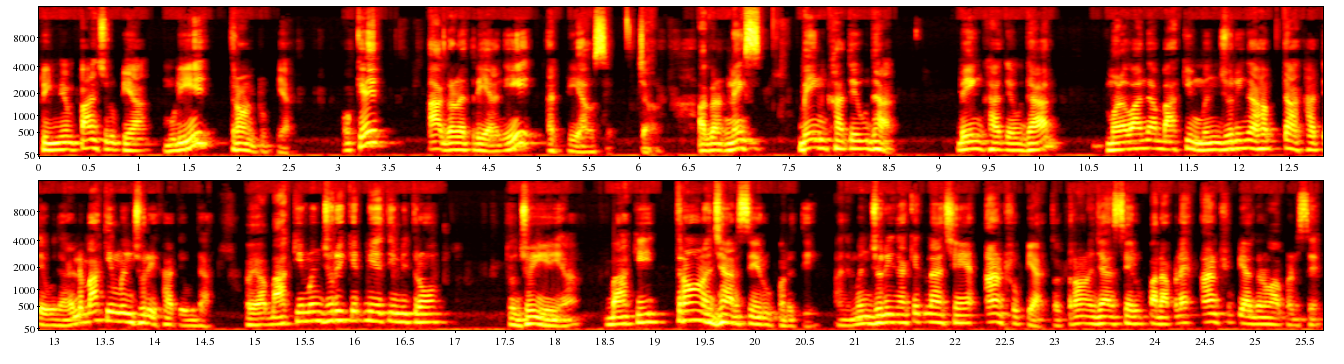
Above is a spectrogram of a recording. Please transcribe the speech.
પ્રીમિયમ પાંચ રૂપિયા, મૂડી ત્રણ રૂપિયા. ઓકે? આ ગણતરી આની આટલી આવશે. ચાલો. આગળ નેક્સ્ટ. બેંક ખાતે ઉધાર. બેંક ખાતે ઉધાર મળવાના બાકી મંજૂરીના હપ્તા ખાતે ઉધાર. એટલે બાકી મંજૂરી ખાતે ઉધાર. હવે આ બાકી મંજૂરી કેટલી હતી મિત્રો? તો જોઈએ અહીંયા. બાકી ત્રણ હજાર શેર ઉપર હતી. અને મંજૂરીના કેટલા છે? આઠ રૂપિયા. તો ત્રણ હજાર શેર ઉપર આપણે આઠ રૂપિયા ગણવા પડશે.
